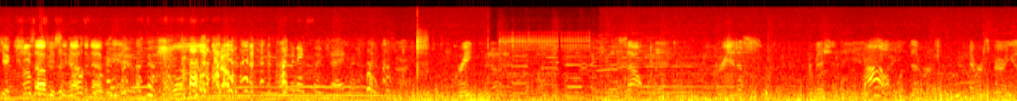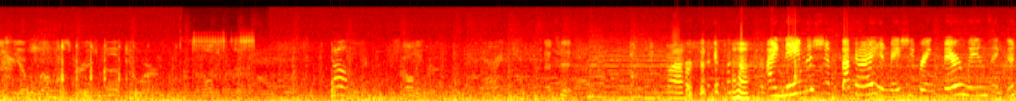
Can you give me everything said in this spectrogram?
get you She's obviously the not the navigator. I'm an excellent driver. Great Notus. To the south wind, grant us permission to use lawful endeavors, ever sparing us the overwhelming scourge of your scalding breath. Go. Scalding breath. Alright, that's it. Come on. Uh-huh. I name the ship Buckeye, and may she bring fair winds and good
